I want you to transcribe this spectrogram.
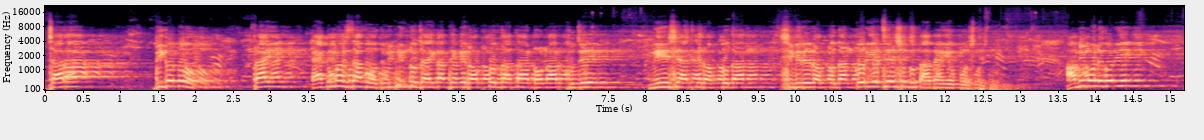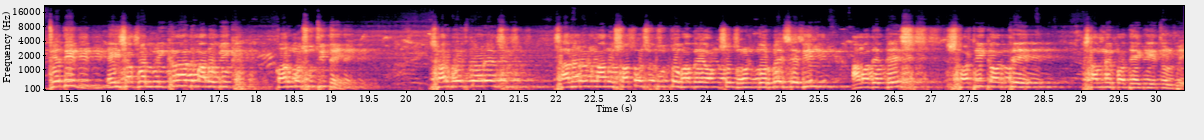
যারা বিগত প্রায় এক মাস যাবৎ বিভিন্ন জায়গা থেকে রক্তদাতা ডোনার খুঁজে নিয়ে এসে আজকে রক্তদান, শিবিরে রক্তদান করিয়েছে শুধু তাদেরই উপস্থিতি। আমি মনে করি যেদিন এই সকল নিখাদ মানবিক কর্মসূচিতে সর্বস্তরের সাধারণ মানুষ স্বতঃস্ফূর্তভাবে অংশগ্রহণ করবে, সেদিন আমাদের দেশ সঠিক অর্থে সামনের পথে এগিয়ে চলবে।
